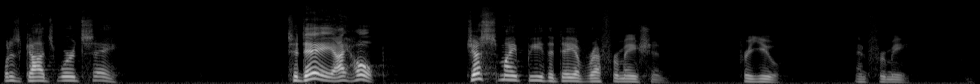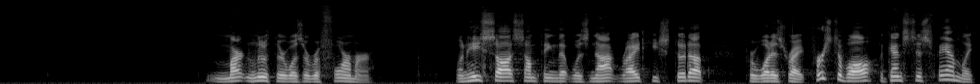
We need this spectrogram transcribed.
what does God's word say? Today, I hope, just might be the day of reformation for you and for me. Martin Luther was a reformer. When he saw something that was not right, he stood up for what is right. First of all, against his family.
